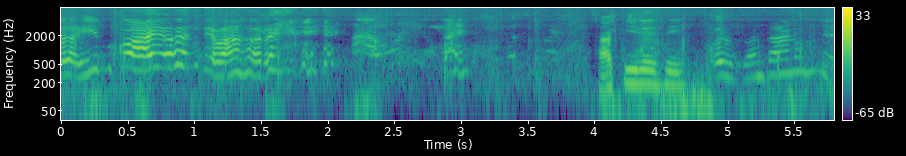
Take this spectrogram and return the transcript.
ઓલો ઈબકો આયો ને તે વાહ રહી. થાકી રહેતી ઓલું ગંધાણું ને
